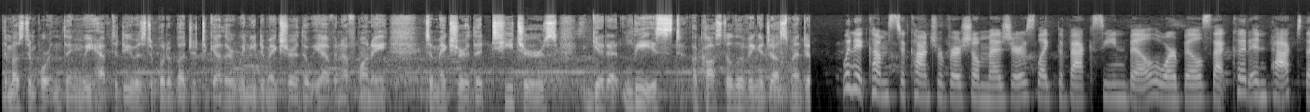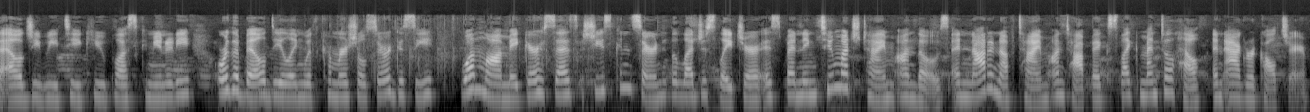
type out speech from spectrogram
The most important thing we have to do is to put a budget together. We need to make sure that we have enough money to make sure that teachers get at least a cost of living adjustment. When it comes to controversial measures like the vaccine bill or bills that could impact the LGBTQ plus community or the bill dealing with commercial surrogacy, one lawmaker says she's concerned the legislature is spending too much time on those and not enough time on topics like mental health and agriculture.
